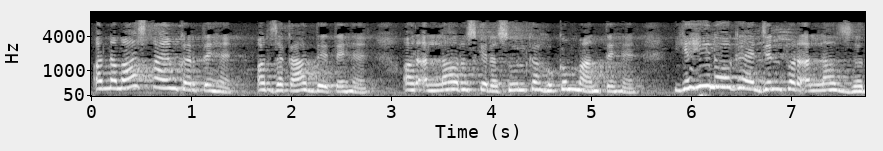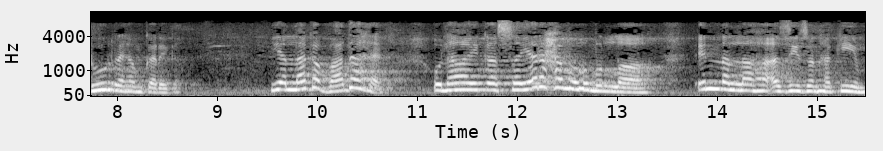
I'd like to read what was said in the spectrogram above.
اور نماز قائم کرتے ہیں اور زکات دیتے ہیں اور اللہ اور اس کے رسول کا حکم مانتے ہیں۔ یہی لوگ ہیں جن پر اللہ ضرور رحم کرے گا۔ یہ اللہ کا وعدہ ہے۔ کا سیرحم اللہ۔ ان اللہ عزیز الحکیم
